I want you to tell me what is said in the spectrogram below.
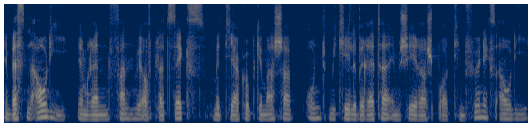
Den besten Audi im Rennen fanden wir auf Platz 6 mit Jakob Gemaschap und Michele Beretta im Scherer Sportteam Phoenix Audi,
